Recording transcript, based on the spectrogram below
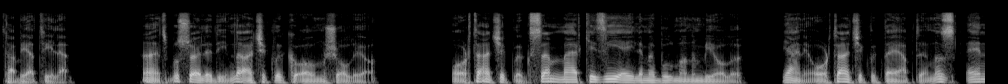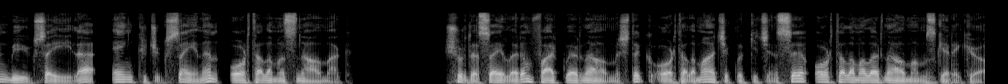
tabiatıyla. Evet, bu söylediğimde açıklık olmuş oluyor. Orta açıklık ise merkezi eğilimi bulmanın bir yolu. Yani orta açıklıkta yaptığımız en büyük sayıyla en küçük sayının ortalamasını almak. Şurada sayıların farklarını almıştık, ortalama açıklık içinse ortalamalarını almamız gerekiyor.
